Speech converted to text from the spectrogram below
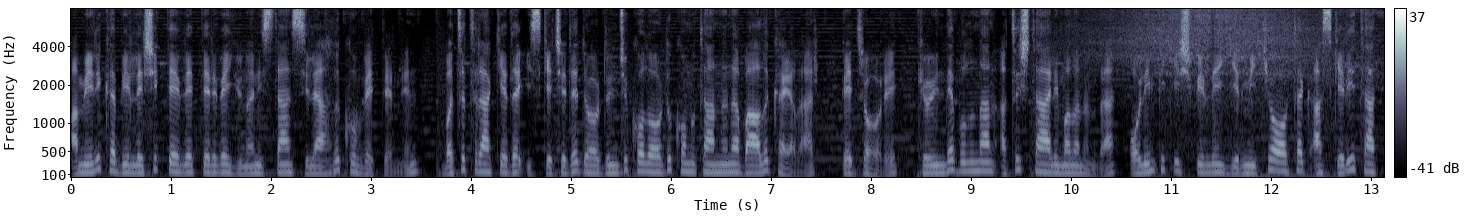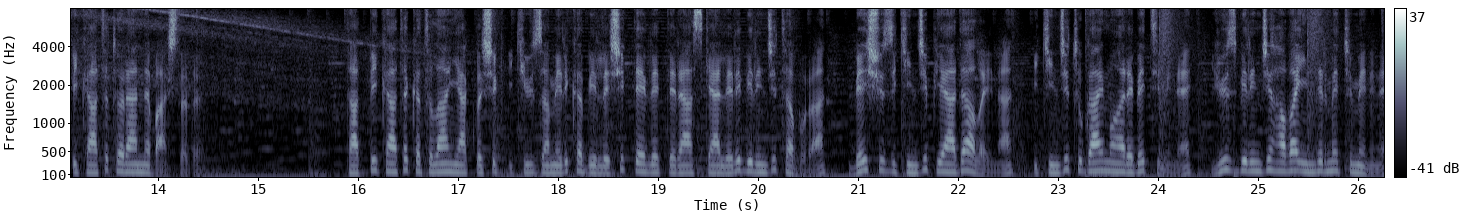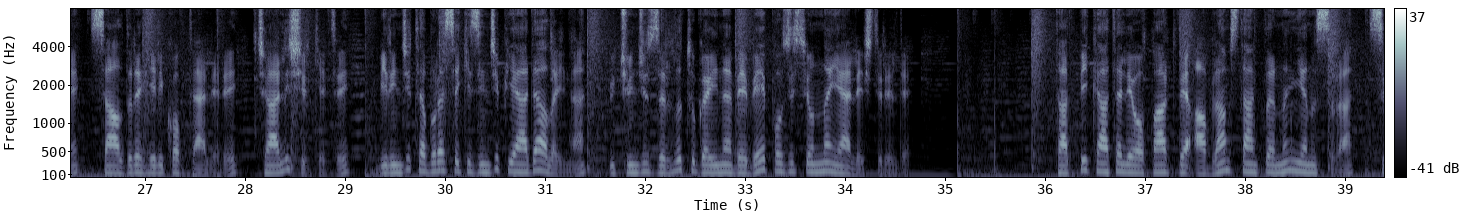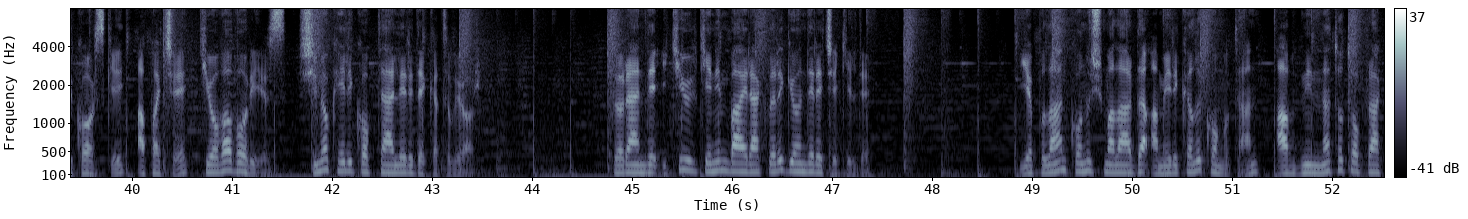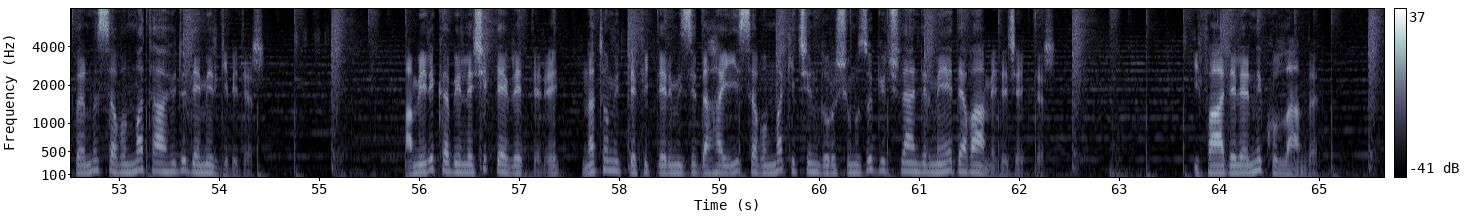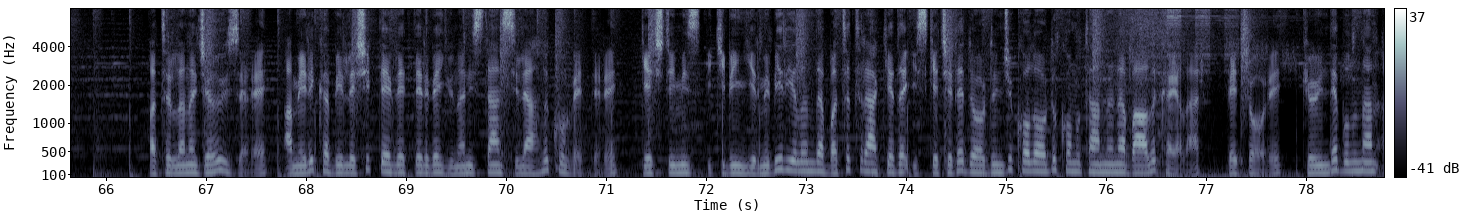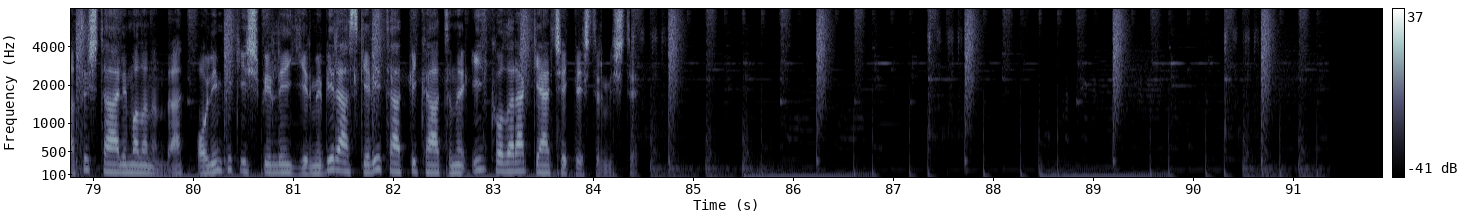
Amerika Birleşik Devletleri ve Yunanistan Silahlı Kuvvetleri'nin Batı Trakya'da İskeçe'de 4. Kolordu Komutanlığı'na bağlı Kayalar, Petrohori, köyünde bulunan atış talim alanında Olimpik İşbirliği 22 ortak askeri tatbikatı törenle başladı. Tatbikata katılan yaklaşık 200 Amerika Birleşik Devletleri askerleri 1. Tabura, 502. Piyade Alayı'na, 2. Tugay Muharebe Timine, 101. Hava İndirme Tümeni'ne, saldırı helikopterleri, Charlie şirketi, 1. Tabura 8. Piyade Alayı'na, 3. Zırhlı Tugayı'na ve V pozisyonuna yerleştirildi. Tatbikata Leopard ve Abrams tanklarının yanı sıra Skorsky, Apache, Kiowa Warriors, Chinook helikopterleri de katılıyor. Törende iki ülkenin bayrakları göndere çekildi. Yapılan konuşmalarda Amerikalı komutan, Abd'nin NATO topraklarını savunma taahhüdü demir gibidir. Amerika Birleşik Devletleri, NATO müttefiklerimizi daha iyi savunmak için duruşumuzu güçlendirmeye devam edecektir. ifadelerini kullandı. Hatırlanacağı üzere, Amerika Birleşik Devletleri ve Yunanistan Silahlı Kuvvetleri, geçtiğimiz 2021 yılında Batı Trakya'da İskeçe'de 4. Kolordu Komutanlığı'na bağlı Kayalar, Petrohori, köyünde bulunan atış talim alanında Olimpik İşbirliği 21 askeri tatbikatını ilk olarak gerçekleştirmişti.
